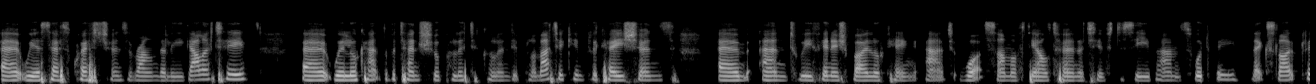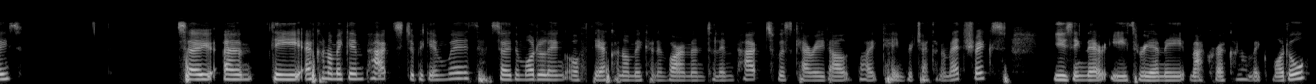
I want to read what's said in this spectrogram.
Uh, we assess questions around the legality uh, we look at the potential political and diplomatic implications, um, and we finish by looking at what some of the alternatives to CBAMs would be. Next slide, please. So um, the economic impacts to begin with. So the modelling of the economic and environmental impacts was carried out by Cambridge Econometrics using their E3ME macroeconomic model.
